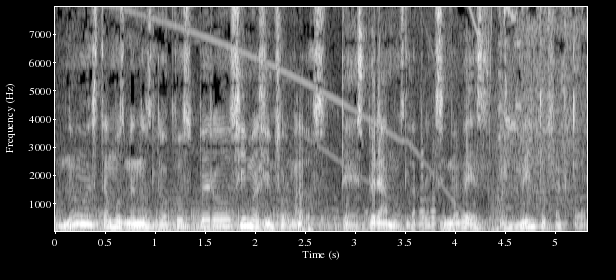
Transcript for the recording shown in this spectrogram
No estamos menos locos, pero sí más informados. Te esperamos la próxima vez en Mento Factor.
